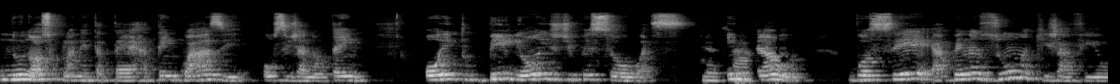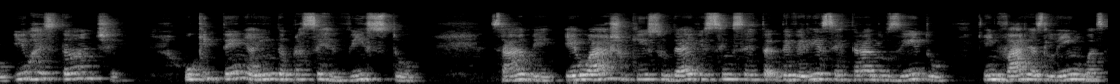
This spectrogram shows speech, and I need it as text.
no nosso planeta Terra tem quase, ou se já não tem, 8 bilhões de pessoas. Exato. Então, você é apenas uma que já viu, e o restante, o que tem ainda para ser visto, sabe? Eu acho que isso deve sim ser, deveria ser traduzido em várias línguas,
